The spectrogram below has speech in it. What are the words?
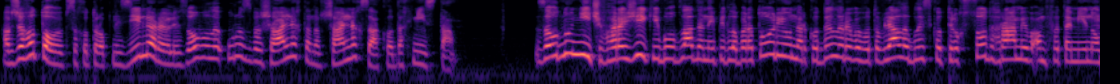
А вже готове психотропне зілля реалізовували у розважальних та навчальних закладах міста. За одну ніч в гаражі, який був обладнаний під лабораторію, наркодилери виготовляли близько 300 грамів амфетаміну.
